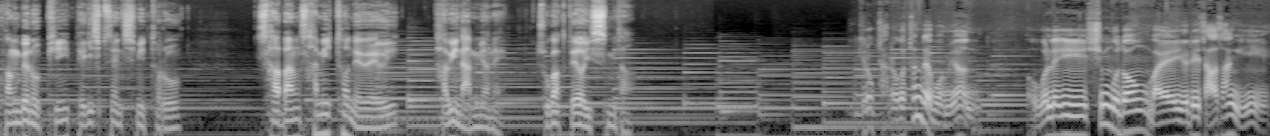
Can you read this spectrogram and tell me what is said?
광배 높이 120cm로 사방 4m 내외의 바위 남면에 조각되어 있습니다. 기록 자료 같은 데 보면 어, 원래 이 신무동 마의 열의 자상이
